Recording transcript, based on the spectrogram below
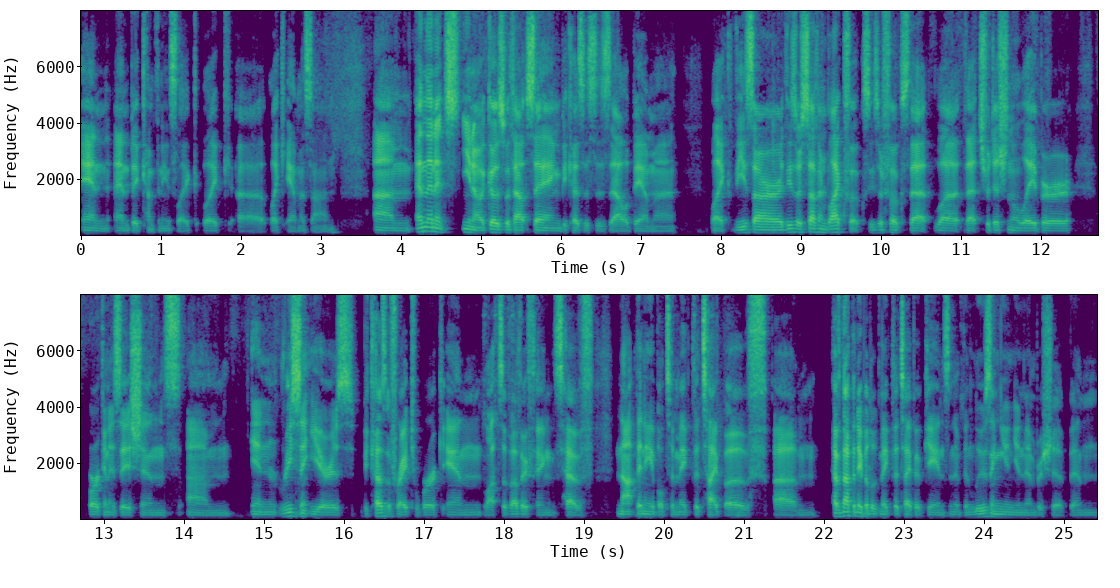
and and big companies like like uh, like Amazon. Um, and then it's you know it goes without saying because this is Alabama, like these are these are Southern Black folks. These are folks that that traditional labor organizations um, in recent years, because of right to work and lots of other things, have not been able to make the type of um, have not been able to make the type of gains and have been losing union membership and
